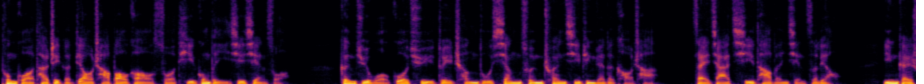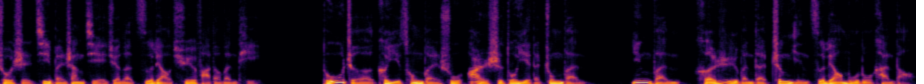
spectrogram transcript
通过他这个调查报告所提供的一些线索，根据我过去对成都乡村川西平原的考察，再加其他文献资料，应该说是基本上解决了资料缺乏的问题。读者可以从本书二十多页的中文、英文和日文的征引资料目录看到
